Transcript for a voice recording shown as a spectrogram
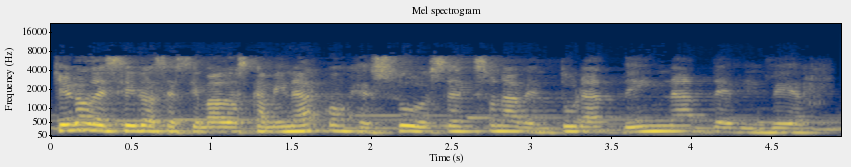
Quiero deciros, estimados, caminar con Jesús es una aventura digna de vivir,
